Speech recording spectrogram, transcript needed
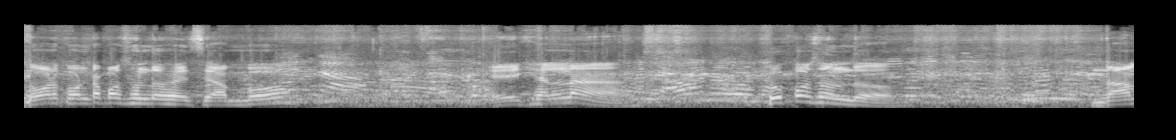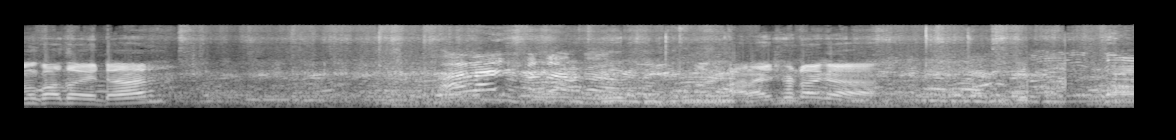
তোমার কোনটা পছন্দ হয়েছে, আব্বু? এই খেলনা? খুব পছন্দ? দাম কত এটার? আড়াইশো টাকা। ও।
